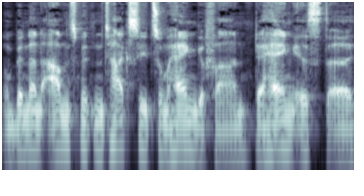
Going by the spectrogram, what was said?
und bin dann abends mit einem Taxi zum Hang gefahren. Der Hang ist äh,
